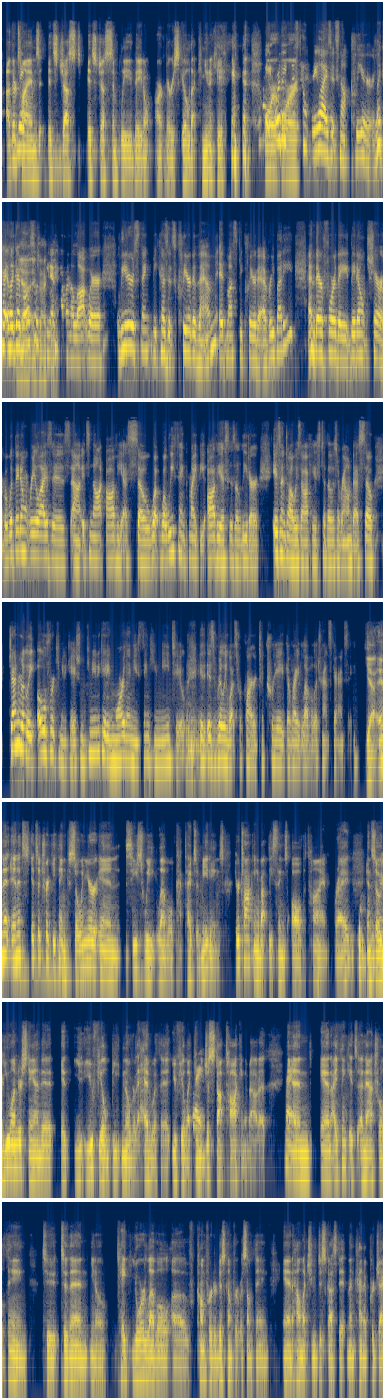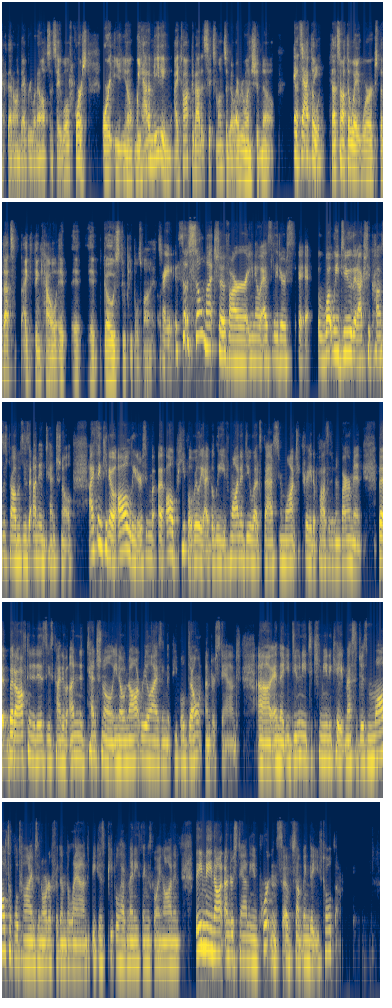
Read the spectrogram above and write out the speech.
other they, times it's just it's just simply they don't aren't very skilled at communicating, right, or, or they or, just don't realize it's not clear. Like I like I've yeah, also exactly. seen it happen a lot where leaders think because it's clear to them, it must be clear to everybody, and therefore they they don't share it. But what they don't realize is uh, it's not obvious. So what what we think might be obvious as a leader isn't always obvious to those around us. So generally, over communication, communicating more than you think you need to, is, is really what's required to create the right level of transparency. Yeah, and it, and it's it's a tricky thing. So when you're in C-suite level types of meetings, you're talking about these things all the time, right? And so mm-hmm. you understand it. It you, you feel beaten over the head with it. You feel like right. can you just stop talking about it? Right. And and I think it's a natural thing to to then you know take your level of comfort or discomfort with something and how much you discussed it and then kind of project that onto everyone else and say well of course or you know we had a meeting. I talked about it six months ago. Everyone should know that's exactly. Not the, that's not the way it works, but that's I think how it it it goes through people's minds. Right. So so much of our you know as leaders, eh, eh, what we do that actually causes problems is unintentional. I think you know all leaders and uh, all people really I believe want to do what's best and want to create a positive environment, but but often it is these kind of unintentional you know not realizing that people don't understand uh, and that you do need to communicate messages multiple times in order for them to land because people have many things going on and they may not understand the importance importance of something that you've told them.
